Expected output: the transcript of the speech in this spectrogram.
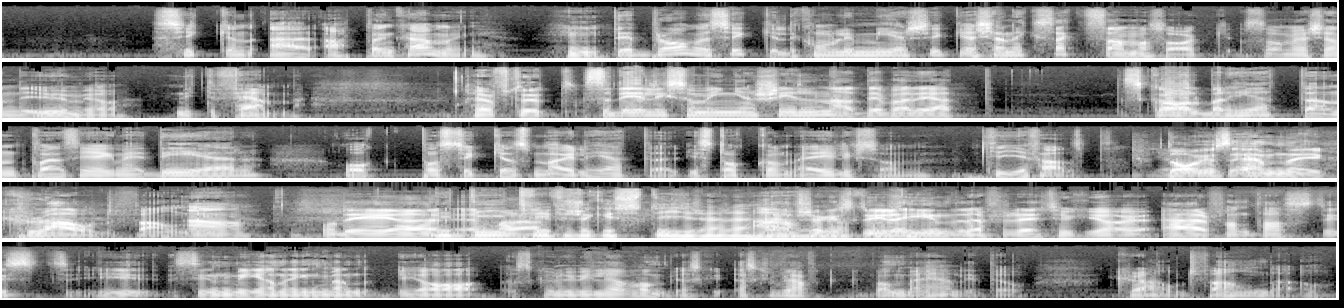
cykeln är up and coming. Mm. Det är bra med cykel, det kommer bli mer cykel. Jag känner exakt samma sak som jag kände i Umeå 95. Häftigt. Så det är liksom ingen skillnad, det är bara det att skalbarheten på ens egna idéer och på cykelns möjligheter i Stockholm är ju liksom tiofalt. Dagens ämne är crowdfunding. Ja. Och det är, Det är dit bara, vi försöker styra det här. jag försöker styra in det där för det tycker jag är fantastiskt i sin mening. Men jag skulle vilja vara, jag skulle, jag skulle vilja vara med lite och crowdfunda. Och,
